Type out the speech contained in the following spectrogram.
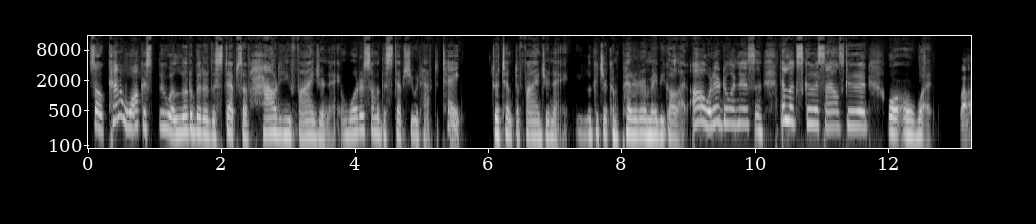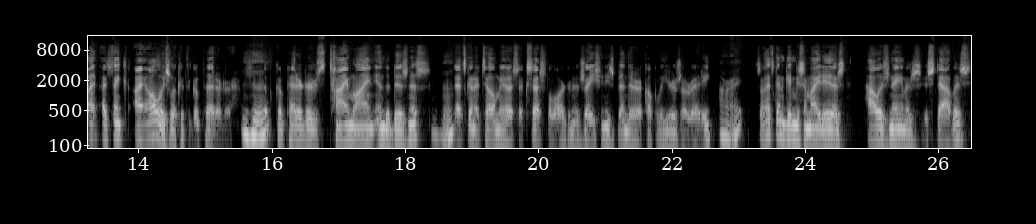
So kind of walk us through a little bit of the steps of how do you find your name? What are some of the steps you would have to take to attempt to find your name? You look at your competitor, maybe go like, oh, well, they're doing this and that looks good, sounds good, or, or what? Well, I, I think I always look at the competitor. Mm-hmm. the competitor's timeline in the business. Mm-hmm. That's going to tell me a successful organization. He's been there a couple of years already. All right. So that's going to give me some ideas how his name is established.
